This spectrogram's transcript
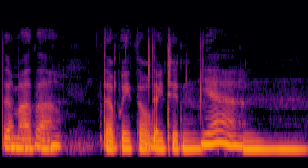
the mother. that we thought we didn't. Yeah. Mm.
